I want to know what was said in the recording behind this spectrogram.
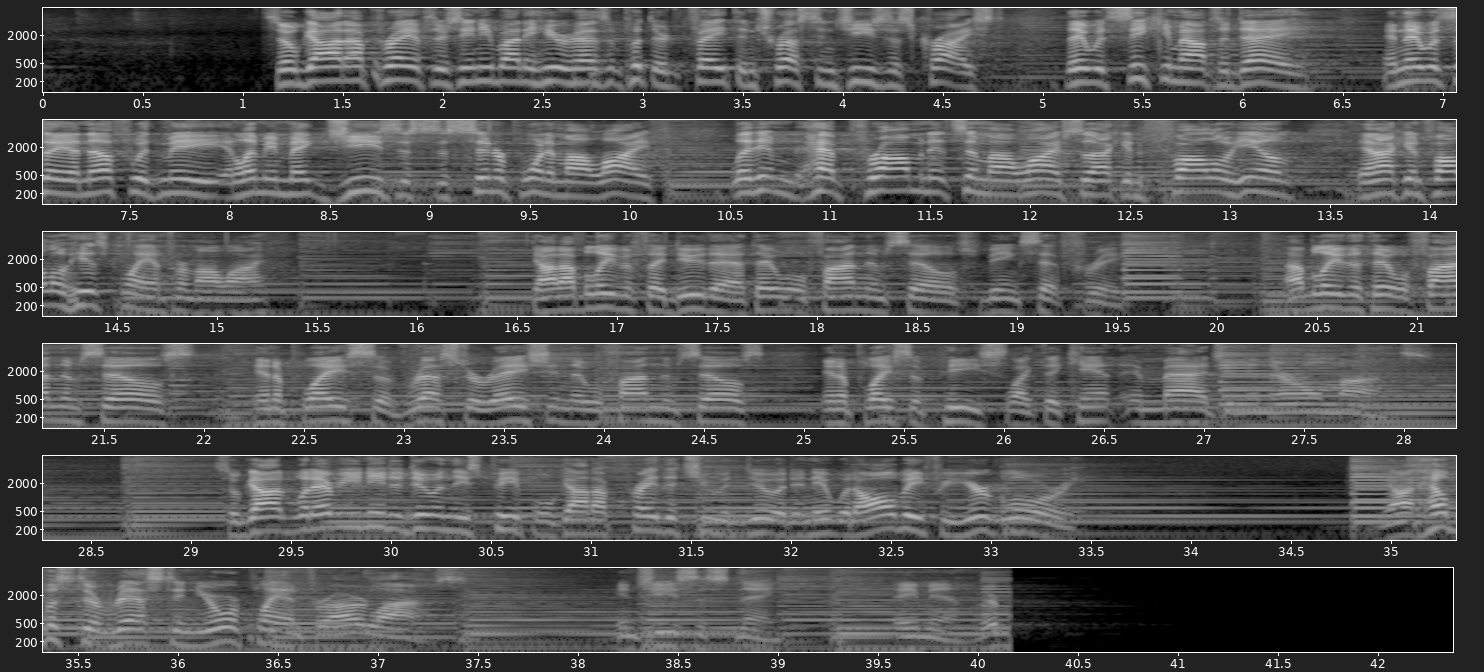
So, God, I pray if there's anybody here who hasn't put their faith and trust in Jesus Christ, they would seek Him out today and they would say, Enough with me, and let me make Jesus the center point in my life. Let Him have prominence in my life so I can follow Him and I can follow His plan for my life. God, I believe if they do that, they will find themselves being set free. I believe that they will find themselves in a place of restoration. They will find themselves in a place of peace like they can't imagine in their own minds. So, God, whatever you need to do in these people, God, I pray that you would do it and it would all be for your glory. God, help us to rest in your plan for our lives. In Jesus' name, amen.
